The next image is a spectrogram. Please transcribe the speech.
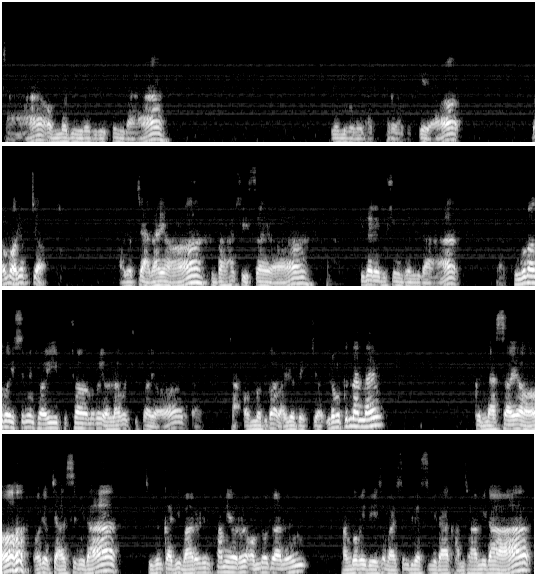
자, 업로딩이 이루어지고 있습니다. 여기 보면 다시 들어가 볼게요. 너무 어렵죠? 어렵지 않아요. 금방 할 수 있어요. 기다려 주시면 됩니다. 궁금한 거 있으면 저희 부천으로 연락을 주셔요. 자, 업로드가 완료됐죠. 이러면 끝났나요? 끝났어요. 어렵지 않습니다. 지금까지 마를린 파메어를 업로드하는 방법에 대해서 말씀드렸습니다. 감사합니다.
